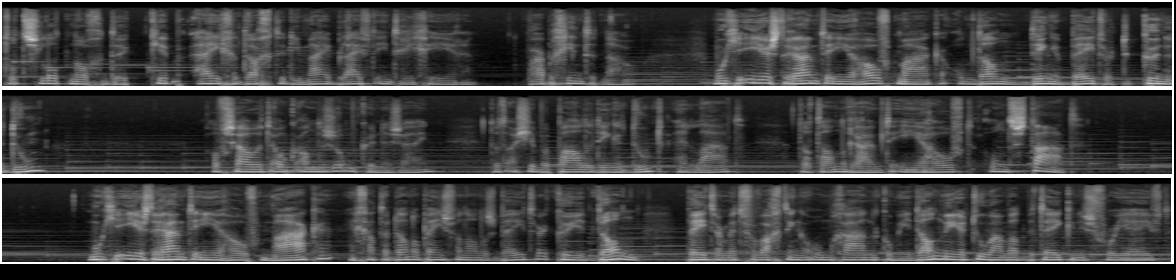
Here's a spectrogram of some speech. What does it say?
Tot slot nog de kip-ei-gedachte die mij blijft intrigeren. Waar begint het nou? Moet je eerst ruimte in je hoofd maken om dan dingen beter te kunnen doen? Of zou het ook andersom kunnen zijn? Dat als je bepaalde dingen doet en laat, dat dan ruimte in je hoofd ontstaat. Moet je eerst ruimte in je hoofd maken en gaat er dan opeens van alles beter? Kun je dan beter met verwachtingen omgaan? Kom je dan meer toe aan wat betekenis voor je heeft?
